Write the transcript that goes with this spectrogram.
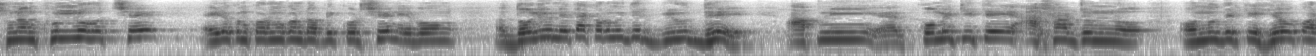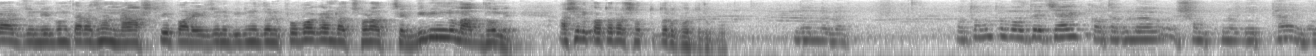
সুনাম ক্ষুণ্ণ হচ্ছে, এইরকম কর্মকাণ্ড আপনি করছেন এবং দলীয় নেতাকর্মীদের বিরুদ্ধে আপনি কমিটিতে আসার জন্য, অন্যদেরকে হেয় করার জন্য এবং তারা যেন না আসতে পারে, এর জন্য বিভিন্ন ধরনের প্রোপাগান্ডা ছড়াচ্ছেন বিভিন্ন মাধ্যমে। আসলে কতটা সত্যতর কতটুকু? ধন্যবাদ। প্রথমত বলতে চাই, কথাগুলো সম্পূর্ণ মিথ্যা এবং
